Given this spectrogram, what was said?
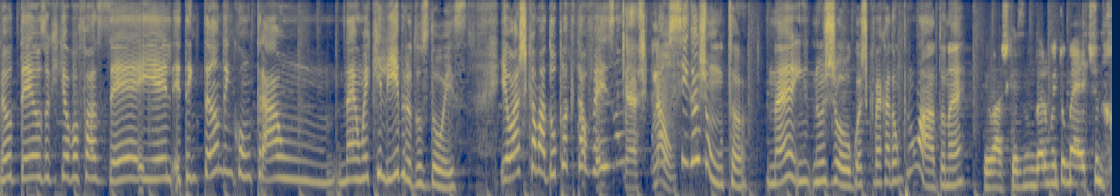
meu Deus, o que, que eu vou fazer? E ele e tentando encontrar um, né, um equilíbrio dos dois. E eu acho que é uma dupla que talvez não, É, acho que não não. siga junta, né, no jogo. Acho que vai cada um pra um lado, né? Eu acho que eles não deram muito match, não.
